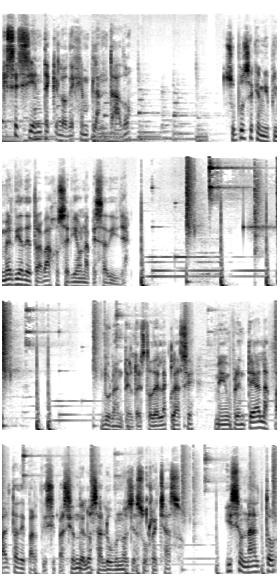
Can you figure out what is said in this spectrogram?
¿Qué se siente que lo dejen plantado? Supuse que mi primer día de trabajo sería una pesadilla. Durante el resto de la clase, me enfrenté a la falta de participación de los alumnos y a su rechazo. Hice un alto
